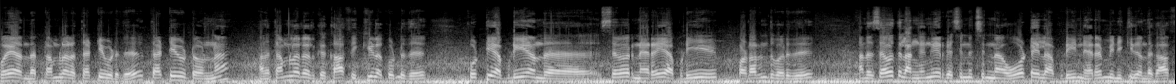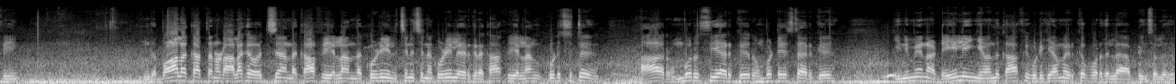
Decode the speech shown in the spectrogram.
போய் அந்த டம்ளரை தட்டி விடுது. தட்டி விட்டோன்னே அந்த டம்ளரில் இருக்க காஃபி கீழே கொட்டுது. கொட்டி அப்படியே அந்த செவர் நிறைய அப்படியே படர்ந்து வருது. அந்த செவத்தில் அங்கங்கே இருக்க சின்ன சின்ன ஓட்டையில் அப்படியே நிரம்பி நிற்கிது அந்த காஃபி. இந்த பாலக்கா தன்னோட அழகை வச்சு அந்த காஃபி எல்லாம் அந்த குழியில் சின்ன சின்ன குழியில் இருக்கிற காஃபி எல்லாம் குடிச்சிட்டு ஆ ரொம்ப ருசியாக இருக்குது ரொம்ப டேஸ்ட்டாக இருக்குது இனிமேல் நான் டெய்லி இங்கே வந்து காஃபி குடிக்காமல் இருக்க போகிறதில்ல அப்படின்னு சொல்லுது.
